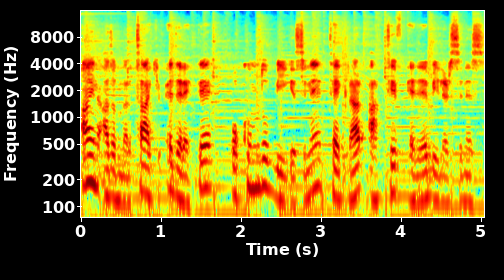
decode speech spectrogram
Aynı adımları takip ederek de okundu bilgisini tekrar aktif edebilirsiniz.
